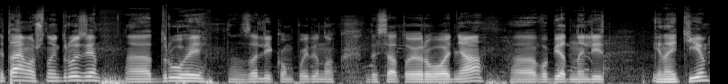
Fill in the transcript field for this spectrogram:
Вітаємо, шановні друзі. Е, Другий за ліком поєдинок 10-го ігрового дня е, в об'єднаній лізі і найті.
